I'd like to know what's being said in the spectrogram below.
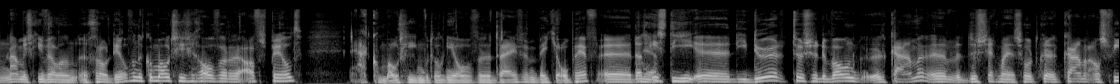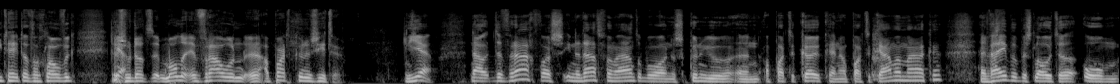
nou misschien wel een, een groot deel van de commotie zich over eh, Ja, commotie moet ook niet overdrijven, een beetje ophef. Eh, dat Ja. is die, eh, die deur tussen de woonkamer. eh, dus zeg maar een soort kamer en suite heet dat dan geloof ik. Ja. Zodat mannen en vrouwen apart kunnen zitten. Ja, nou de vraag was inderdaad van een aantal bewoners... kunnen jullie een aparte keuken en een aparte kamer maken? En wij hebben besloten om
